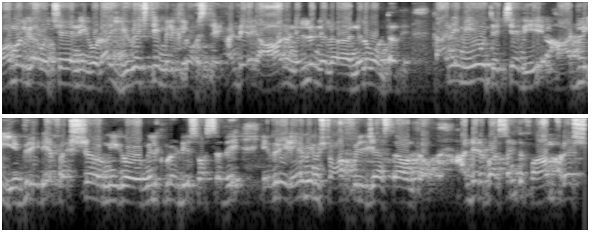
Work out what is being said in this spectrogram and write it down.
మామూలుగా వచ్చేవన్నీ కూడా యుహెచ్డి మిల్క్లో వస్తాయి. అంటే ఆరు నెలలు నిల నిల్వ ఉంటుంది. కానీ మేము తెచ్చేది హార్డ్లీ ఎవ్రీడే ఫ్రెష్ మీకు మిల్క్ ప్రొడ్యూస్ వస్తుంది. ఎవ్రీ డే మేము స్టాక్ ఫిల్ చేస్తూ ఉంటాం. Hundred percent farm fresh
